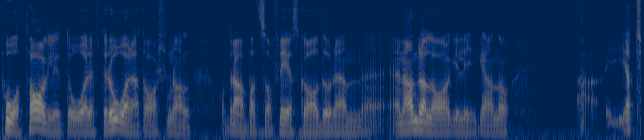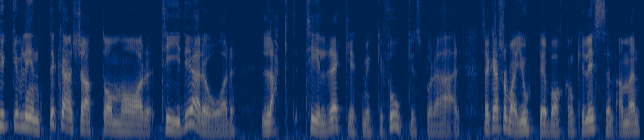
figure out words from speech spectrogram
påtagligt år efter år att Arsenal har drabbats av fler skador än, eh, än andra lag i ligan. Och, ah, jag tycker väl inte kanske att de har tidigare år lagt tillräckligt mycket fokus på det här. Sen kanske de har gjort det bakom kulisserna men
